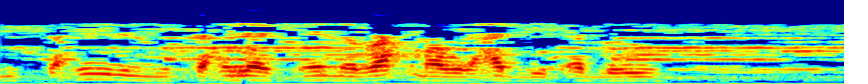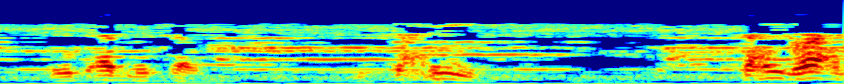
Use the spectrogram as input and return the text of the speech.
مستحيل المستحيلات إن الرحمة والعدل يتقابلوا إيه؟ يتقابلوا سوا. مستحيل. مستحيل. واحد.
